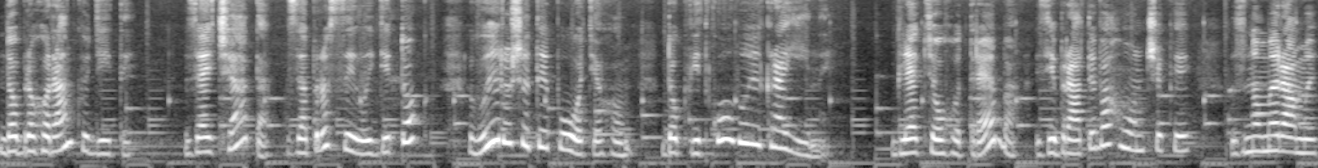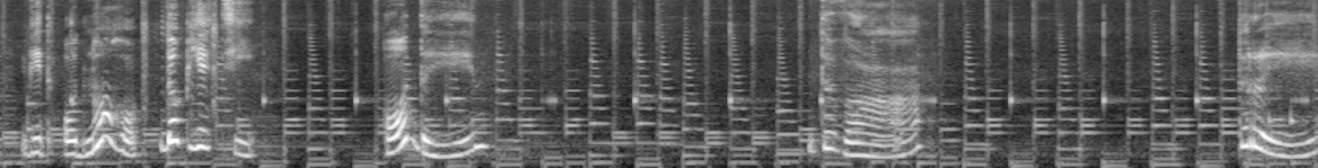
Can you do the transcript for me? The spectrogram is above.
Доброго ранку, діти! Зайчата запросили діток вирушити потягом до квіткової країни. Для цього треба зібрати вагончики з номерами від 1 до 5. Один. Два. Три.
